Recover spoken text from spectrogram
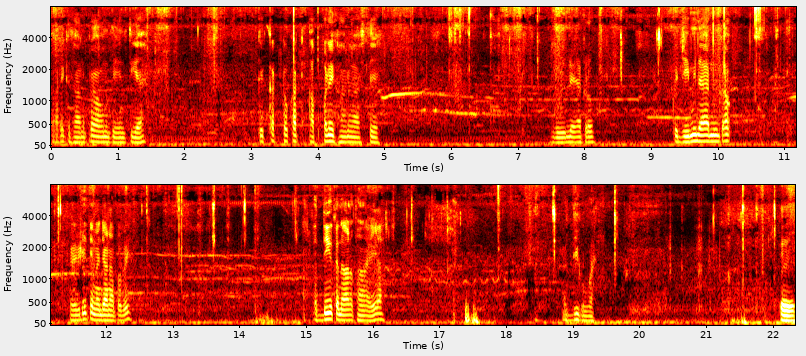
ਸਾਰੇ ਕਿਸਾਨ ਭਰਾਵਾਂ ਨੂੰ ਬੇਨਤੀ ਹੈ ਕਿ ਘੱਟੋ ਘੱਟ ਆਪਣੇ ਖਾਣ ਵਾਸਤੇ ਜ਼ਰੂਰ ਲਿਆ ਕਰੋ। ਕੋਈ ਜ਼ਿਮੀਦਾਰ ਨੂੰ ਤਾਂ ਰੇੜੀ ਤੇ ਨਾ ਜਾਣਾ ਪਵੇ। ਅੱਧੀ ਕਨਾਲ ਥਾਂ ਇਹ ਆ। ਅੱਧੀ ਕੋਆ ਤੇ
